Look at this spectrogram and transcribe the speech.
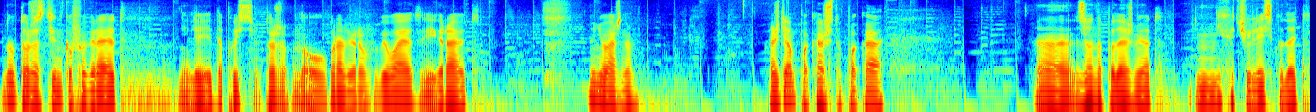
Ну, тоже с играют. Или, допустим, тоже новых бравлеров убивают и играют. Ну, неважно. Ждем пока что, пока э, зона подожмет. Не хочу лезть куда-то.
